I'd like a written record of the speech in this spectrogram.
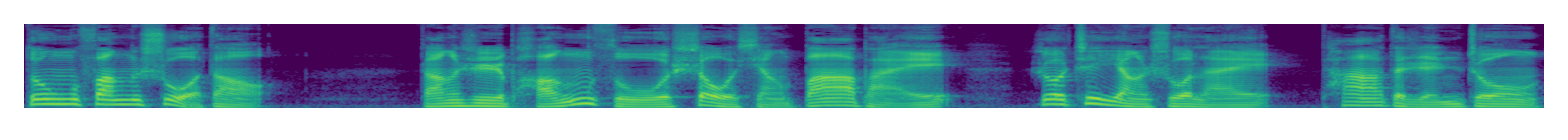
东方朔道。当日彭祖寿享八百，若这样说来，他的人中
